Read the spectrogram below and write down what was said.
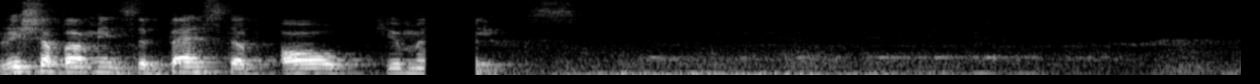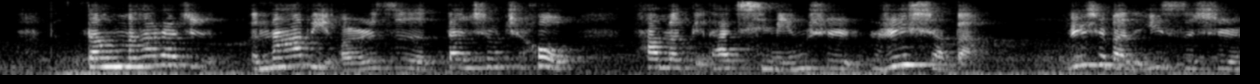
Rishabha means the best of all human. 当马哈拉智纳比儿子诞生之后，他们给他起名是 Rishabha。Rishabha 的意思是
